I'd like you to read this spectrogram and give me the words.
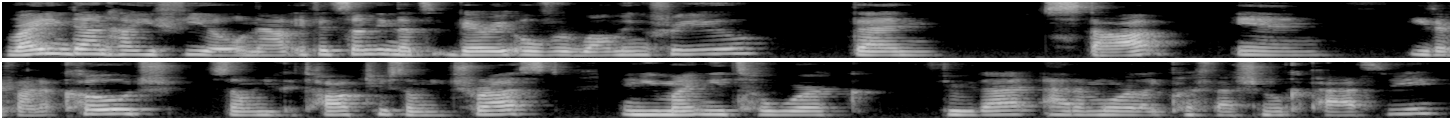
Writing down how you feel. Now, if it's something that's very overwhelming for you, then stop and either find a coach, someone you could talk to, someone you trust, and you might need to work through that at a more like professional capacity.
